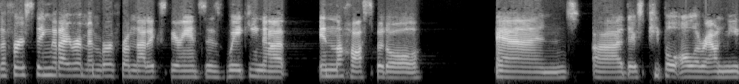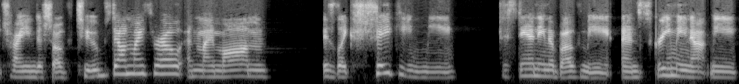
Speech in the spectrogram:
the first thing that I remember from that experience is waking up in the hospital and uh, there's people all around me trying to shove tubes down my throat and my mom is like shaking me standing above me and screaming at me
